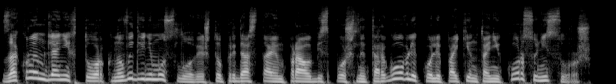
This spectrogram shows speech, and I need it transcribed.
Закроем для них торг, но выдвинем условие, что предоставим право беспошлиной торговли, коли покинут они Корсу, не Суруш.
